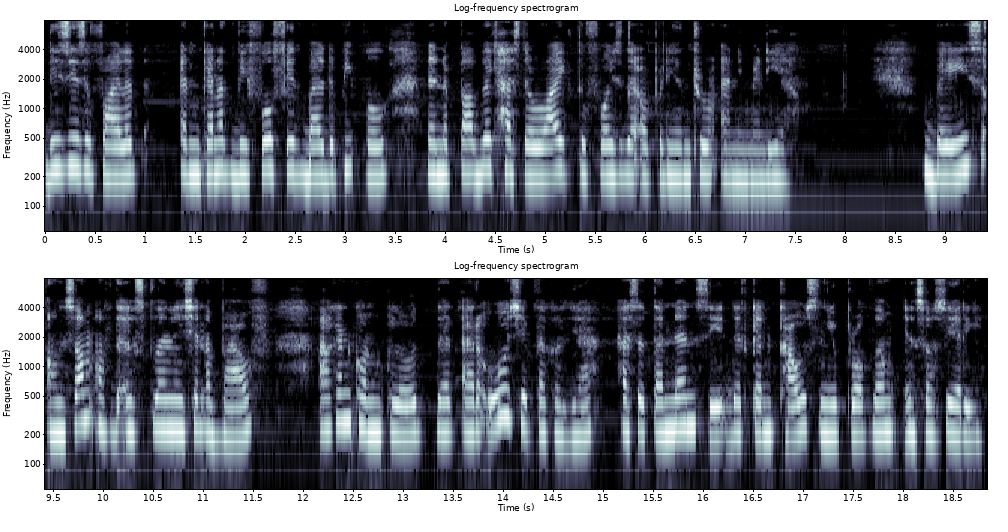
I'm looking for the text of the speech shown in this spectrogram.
this is violated and cannot be fulfilled by the people, then the public has the right to voice their opinion through any media. Based on some of the explanation above, I can conclude that RUU Cipta Kerja has a tendency that can cause new problem in society.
